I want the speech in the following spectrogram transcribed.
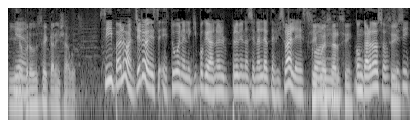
y Bien. lo produce Karen Shawet. Sí, Pablo Banchero es- estuvo en el equipo que ganó el Premio Nacional de Artes Visuales. Sí, con, puede ser, sí. Con Cardoso. Sí. Sí. sí,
